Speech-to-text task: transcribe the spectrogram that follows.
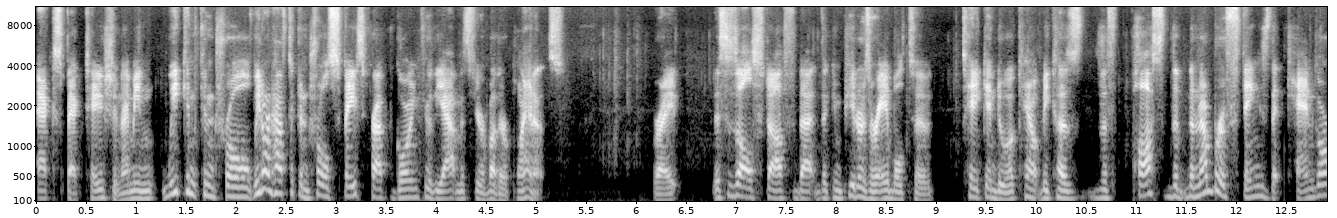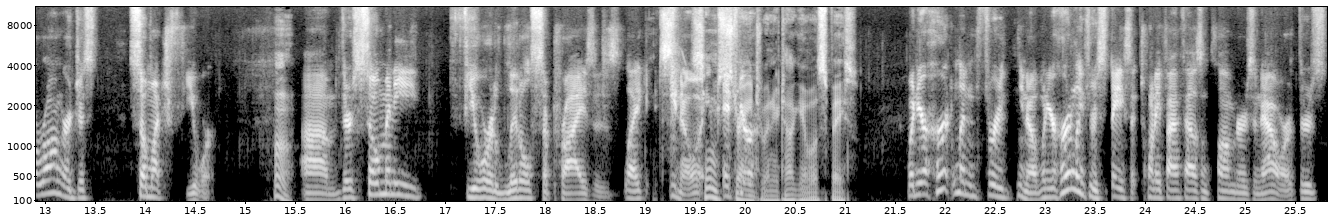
expectation. I mean, we can control. We don't have to control spacecraft going through the atmosphere of other planets, right? This is all stuff that the computers are able to take into account because the poss- the, the number of things that can go wrong are just so much fewer. Um, there's so many fewer little surprises. Like you know, Seems if you're- strange when you're talking about space. When you're hurtling through, you know, when you're hurtling through space at 25,000 kilometers an hour, there's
